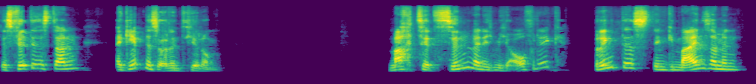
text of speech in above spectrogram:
Das vierte ist dann, Ergebnisorientierung. Macht es jetzt Sinn, wenn ich mich aufreg? Bringt es den gemeinsamen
